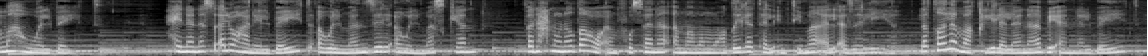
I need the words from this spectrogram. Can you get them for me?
ما هو البيت؟ حين نسأل عن البيت أو المنزل أو المسكن فنحن نضع أنفسنا أمام معضلة الانتماء الأزلية. لطالما قيل لنا بأن البيت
